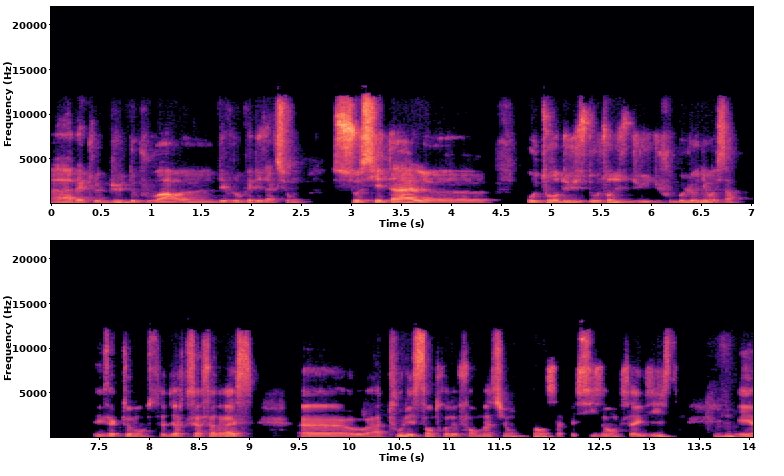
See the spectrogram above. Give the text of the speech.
euh, avec le but de pouvoir développer des actions sociétales autour, du, autour du, football de haut niveau, c'est ça? Exactement, c'est-à-dire que ça s'adresse à tous les centres de formation. Ça fait six ans que ça existe. Mhm. Et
